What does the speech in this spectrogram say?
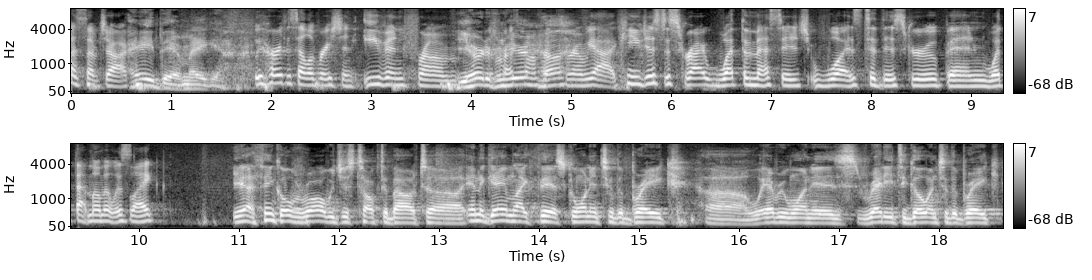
What's up, Jacque? Hey there, Megan. We heard the celebration even from You heard it from here, huh? room. Yeah. Can you just describe what the message was to this group and what that moment was like? Yeah, I think overall we just talked about uh, in a game like this, going into the break, uh, where everyone is ready to go into the break,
